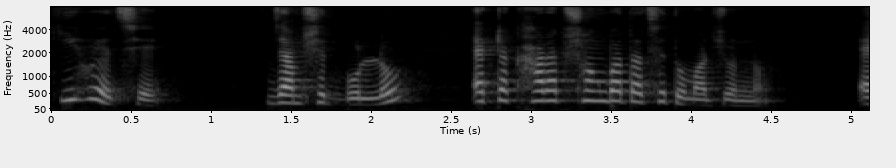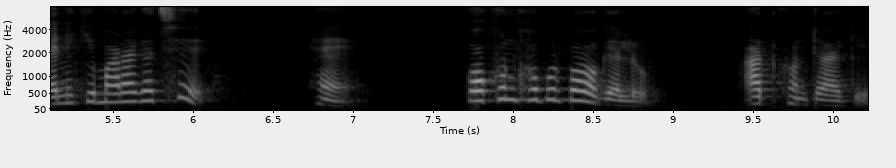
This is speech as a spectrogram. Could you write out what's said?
কি হয়েছে? জামশেদ বলল একটা খারাপ সংবাদ আছে তোমার জন্য। অ্যানি কি মারা গেছে? হ্যাঁ। কখন খবর পাওয়া গেল? আধ ঘণ্টা আগে।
